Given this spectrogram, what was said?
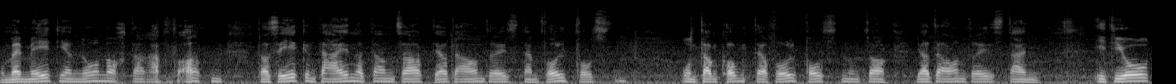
Und wenn Medien nur noch darauf warten, dass irgendeiner dann sagt, ja, der andere ist ein Vollpfosten, und dann kommt der Vollpfosten und sagt, ja, der andere ist ein Idiot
